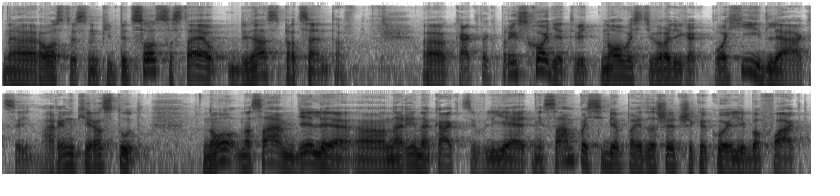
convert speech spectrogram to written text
э, рост S&P 500 составил 12%. Как так происходит? Ведь новости вроде как плохие для акций, а рынки растут. Но на самом деле на рынок акций влияет не сам по себе произошедший какой-либо факт,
